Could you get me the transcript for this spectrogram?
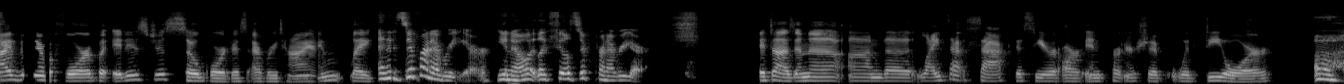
I've been there before, but it is just so gorgeous every time. Like and it's different every year you know it like feels different every year it does. And the um the lights at Saks this year are in partnership with Dior. oh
